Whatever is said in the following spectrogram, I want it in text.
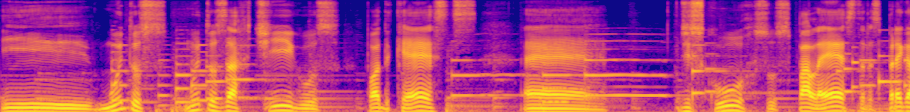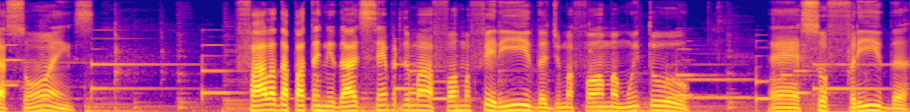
E muitos, muitos artigos, podcasts, é, discursos, palestras, pregações, fala da paternidade sempre de uma forma ferida, de uma forma muito é, sofrida,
